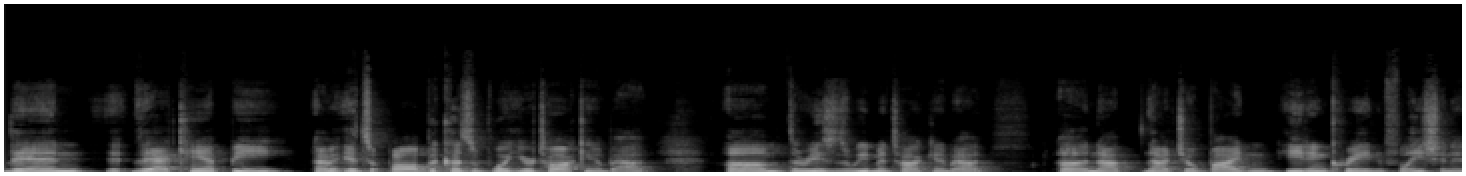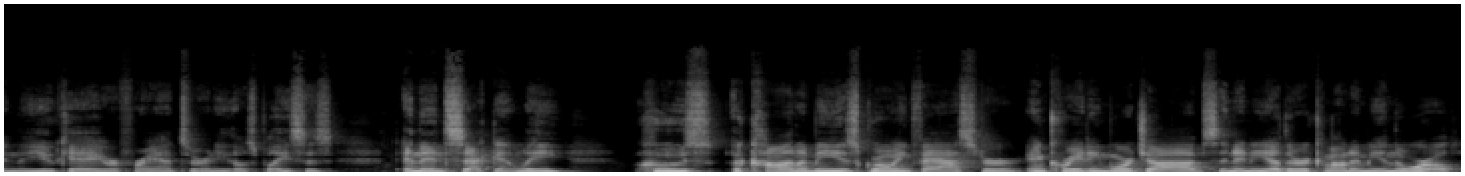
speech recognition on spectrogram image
then that can't be. It's all because of what you're talking about. Um, the reasons we've been talking about. Uh, not not Joe Biden. He didn't create inflation in the UK or France or any of those places. And then secondly, whose economy is growing faster and creating more jobs than any other economy in the world,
